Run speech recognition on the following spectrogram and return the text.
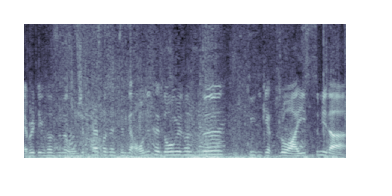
에블팅 선수는 58%인데 어느새 노홍일 선수는 궁극기가 들어와 있습니다.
